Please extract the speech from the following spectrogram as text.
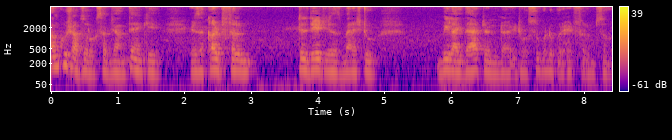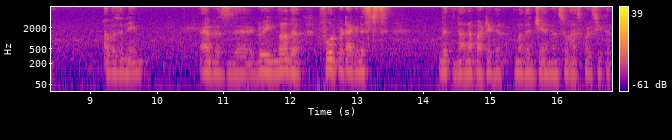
अंकुश आप लोग सब जानते हैं कि it is a cult film till date it has manage to be like that and uh, it was super duper hit film so I was I was uh, doing one of the four protagonists with Nana Patekar, Madan Jain and Suhas Parsikar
